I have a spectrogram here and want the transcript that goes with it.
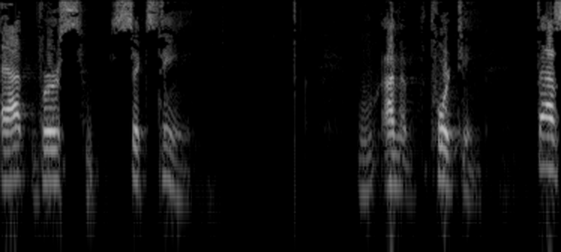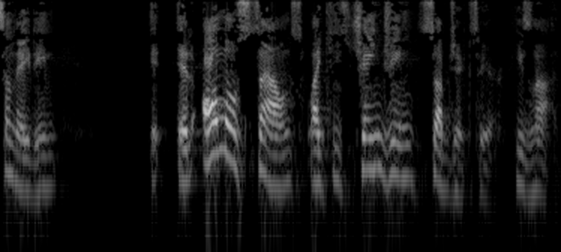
at verse 16. I'm 14. Fascinating. It, it almost sounds like he's changing subjects here. He's not.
